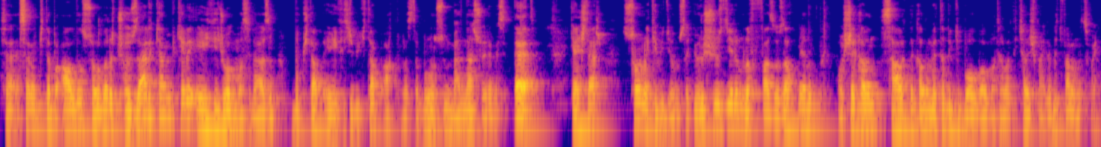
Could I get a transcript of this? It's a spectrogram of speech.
sen, sen o kitabı aldın soruları çözerken bir kere eğitici olması lazım. Bu kitap eğitici bir kitap aklınızda bulunsun benden söylemesi. Evet gençler sonraki videomuzda görüşürüz diyelim lafı fazla uzatmayalım. Hoşçakalın sağlıklı kalın ve tabii ki bol bol matematik çalışmayı da lütfen unutmayın.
